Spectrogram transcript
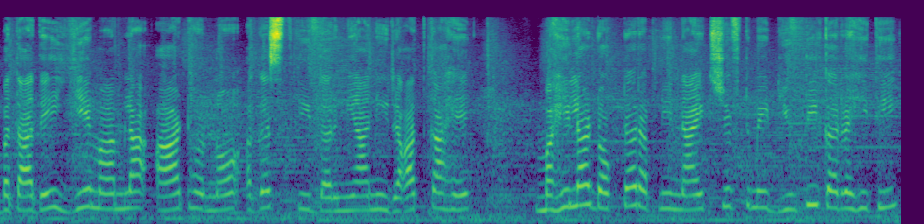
बता दें, ये मामला 8 और 9 अगस्त की दरमियानी रात का है। महिला डॉक्टर अपनी नाइट शिफ्ट में ड्यूटी कर रही थी।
